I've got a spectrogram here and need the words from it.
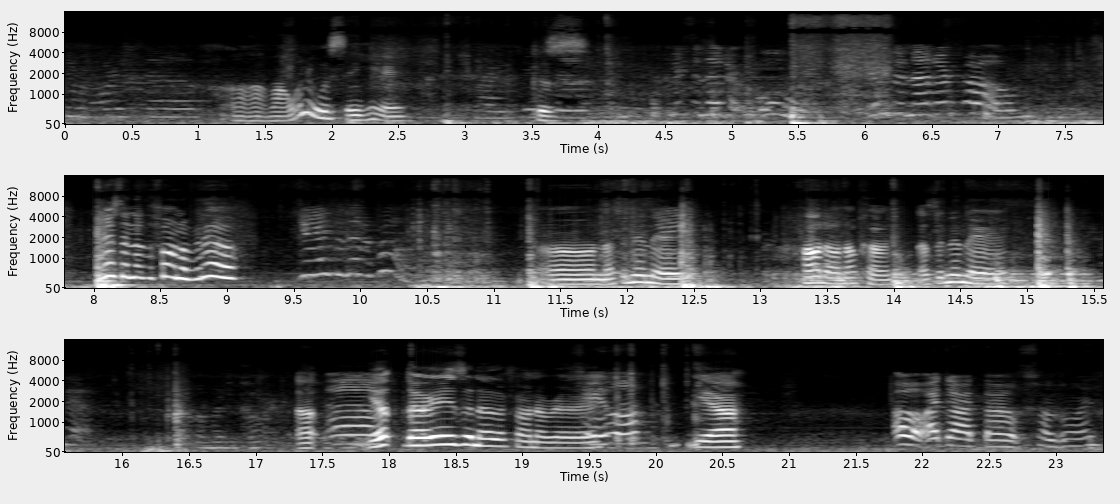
some more stuff. I wonder what's in here. Cause Here's another. Ooh, there's another phone. there's another phone over there. Yeah, there's another phone. Uh, nothing in there. Hold on, I'm coming. Nothing in there. Oh, Uh, yep, there is another phone over there. Shayla. Yeah. Oh, I thought that was someone.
